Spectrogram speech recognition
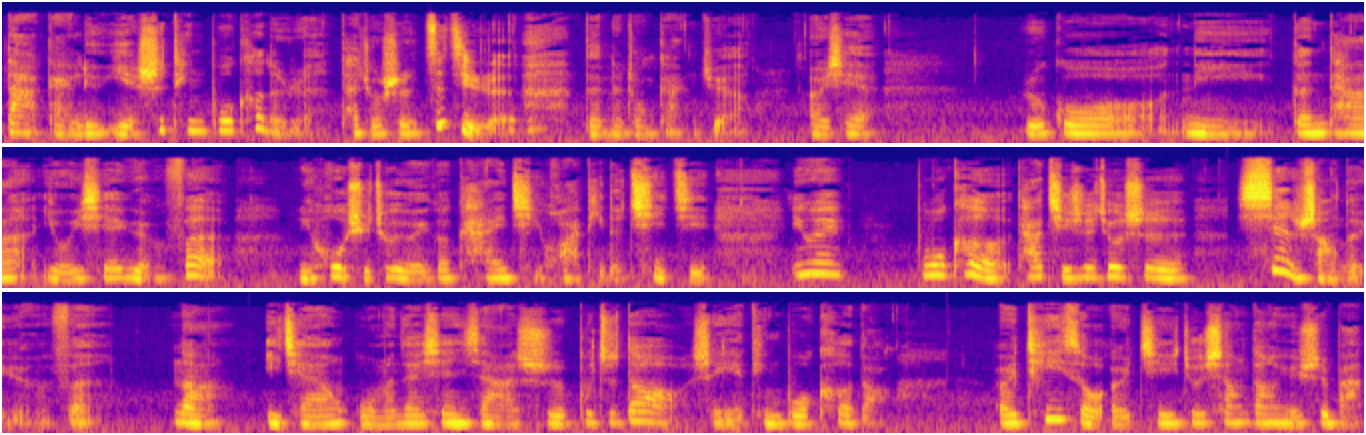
大概率也是听播客的人，他就是自己人的那种感觉。而且，如果你跟他有一些缘分，你或许就有一个开启话题的契机。因为播客它其实就是线上的缘分。那以前我们在线下是不知道谁也听播客的。而 Tizo 耳机就相当于是把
